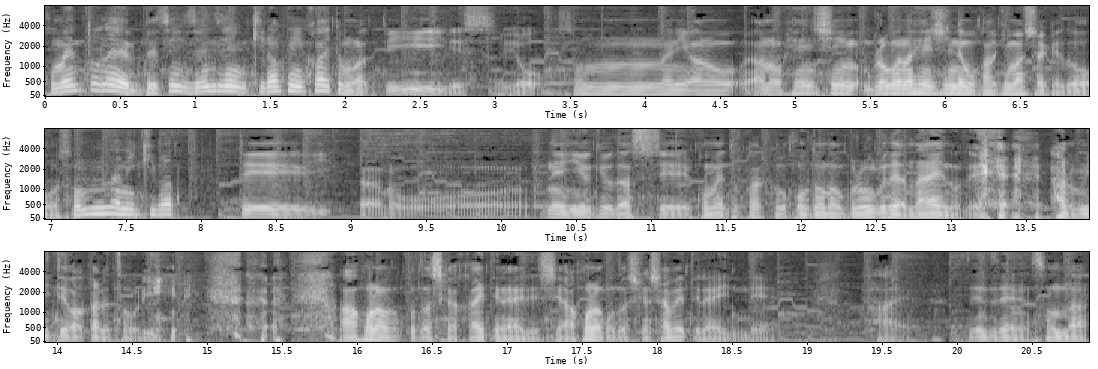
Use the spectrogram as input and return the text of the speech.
コメントね、別に全然気楽に書いてもらっていいですよ。そんなに、あの、あの、返信、ブログの返信でも書きましたけど、そんなに決まって、あのね、勇気を出してコメント書くほどのブログではないので あの、見てわかる通り アホなことしか書いてないですし、アホなことしか喋ってないんで、はい。全然そんな、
